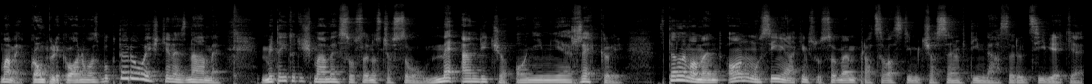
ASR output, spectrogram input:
máme komplikovanou vazbu, kterou ještě neznáme. My tady totiž máme souslednost časovou. Me han dicho, oni mě řekli. V tenhle moment on musí nějakým způsobem pracovat s tím časem v té následující větě.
